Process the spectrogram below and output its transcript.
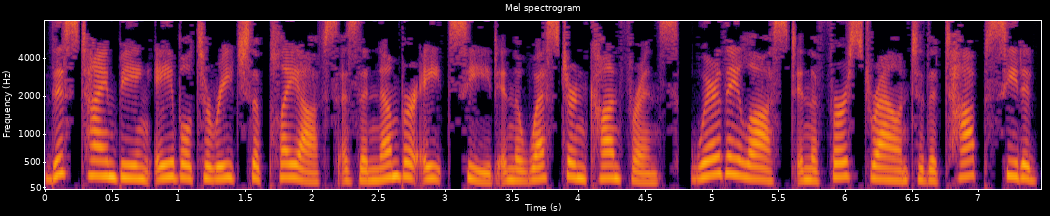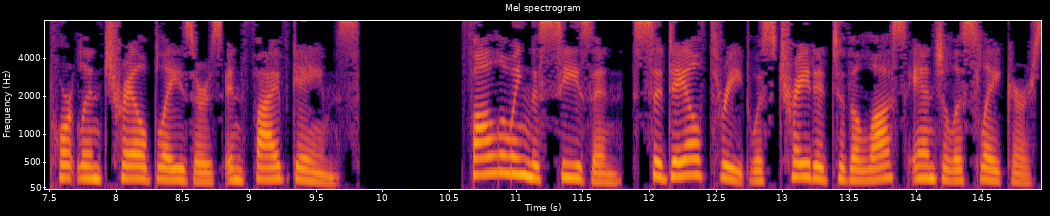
this time being able to reach the playoffs as the number 8 seed in the Western Conference, where they lost in the first round to the top-seeded Portland Trail Blazers in five games. Following the season, Sedale Threatt was traded to the Los Angeles Lakers.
